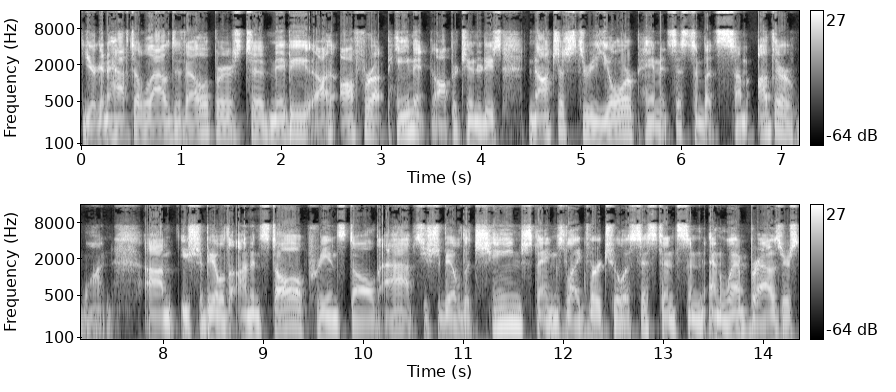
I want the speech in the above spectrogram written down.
You're going to have to allow developers to maybe uh, offer up payment opportunities, not just through your payment system, but some other one. Um, you should be able to uninstall pre installed apps. You should be able to change things like virtual assistants and, and web browsers,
